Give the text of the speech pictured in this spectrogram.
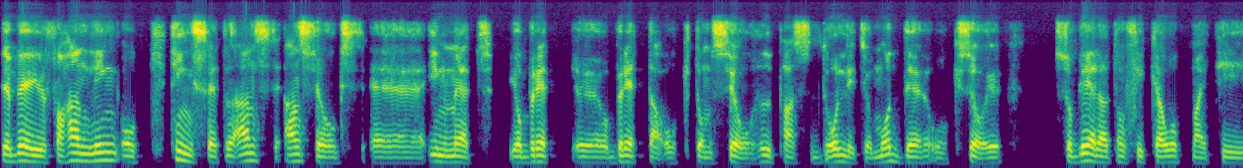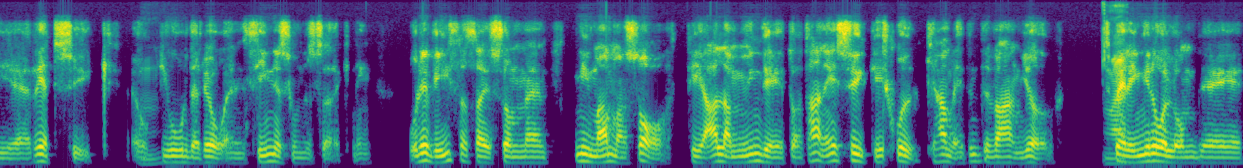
det blev ju förhandling och tingsrätten ansågs, ansågs och inom att jag brett eh, berättade och de såg hur pass dåligt jag mådde och så. Så blev det att de skickade upp mig till eh, rättspsyk och Mm. gjorde då en sinnesundersökning. Och det visade sig som eh, min mamma sa till alla myndigheter att han är psykiskt sjuk. Han vet inte vad han gör. Det spelar ingen roll om det är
